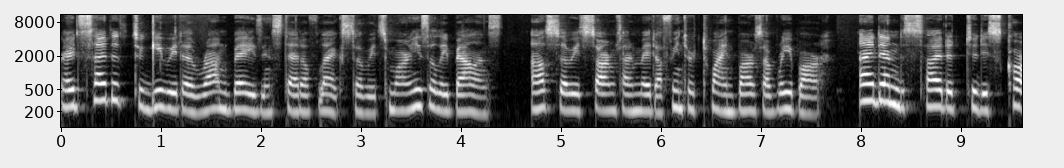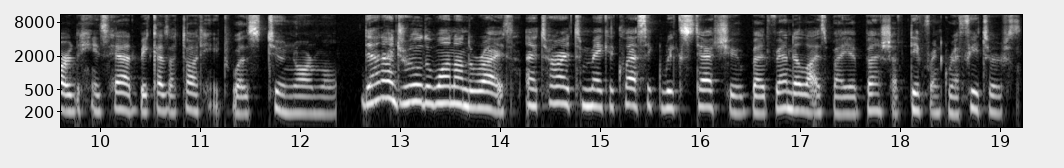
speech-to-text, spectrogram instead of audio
I decided to give it a round base instead of legs so it's more easily balanced. Also, its arms are made of intertwined bars of rebar. I then decided to discard his head because I thought it was too normal. Then I drew the one on the right. I tried to make a classic Greek statue, but vandalized by a bunch of different graffiters.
